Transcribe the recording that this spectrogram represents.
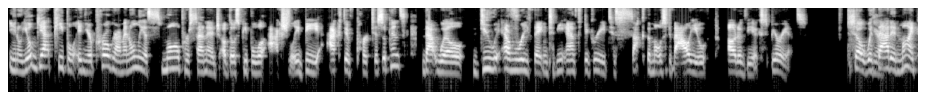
you know you'll get people in your program and only a small percentage of those people will actually be active participants that will do everything to the nth degree to suck the most value out of the experience so with yeah. that in mind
